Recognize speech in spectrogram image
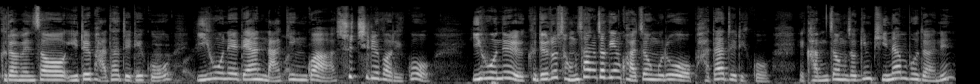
그러면서 이를 받아들이고 이혼에 대한 낙인과 수치를 버리고 이혼을 그대로 정상적인 과정으로 받아들이고 감정적인 비난보다는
